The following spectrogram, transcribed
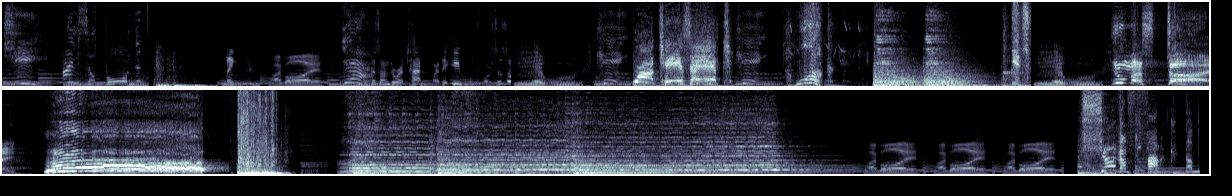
Gee, I'm so bored to... Link, my boy, Yeah, is under attack by the evil forces of... King, What is it? King, Look! It's You must die! My boy, my boy, my boy. Shut the fuck up.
